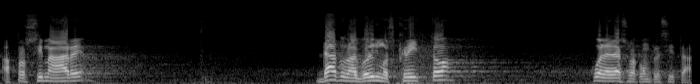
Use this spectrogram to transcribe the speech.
approssimare, dato un algoritmo scritto, qual è la sua complessità?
